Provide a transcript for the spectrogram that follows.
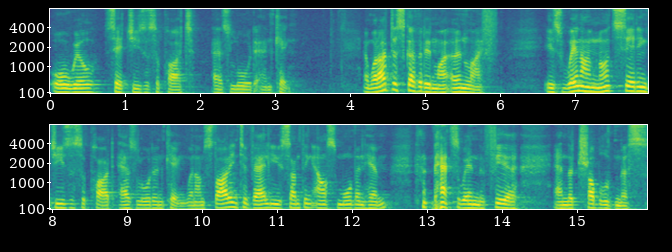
or we'll set Jesus apart as Lord and King. And what I've discovered in my own life is when I'm not setting Jesus apart as Lord and King, when I'm starting to value something else more than Him, that's when the fear and the troubledness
